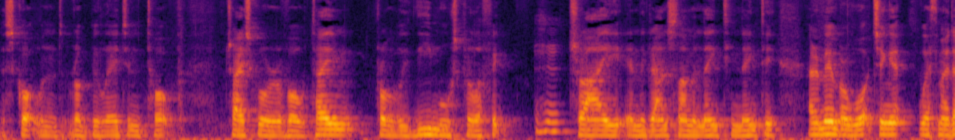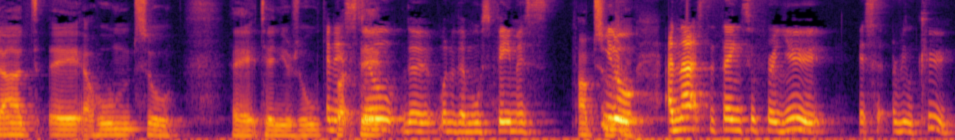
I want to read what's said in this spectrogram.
a Scotland rugby legend, top try scorer of all time, probably the most prolific Mhm. try in the Grand Slam in 1990. I remember watching it with my dad uh, at home, so uh, 10 years old. And but, it's still the one of the most famous, uh, absolutely, you know, and that's the thing. So for you, it's a real coup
